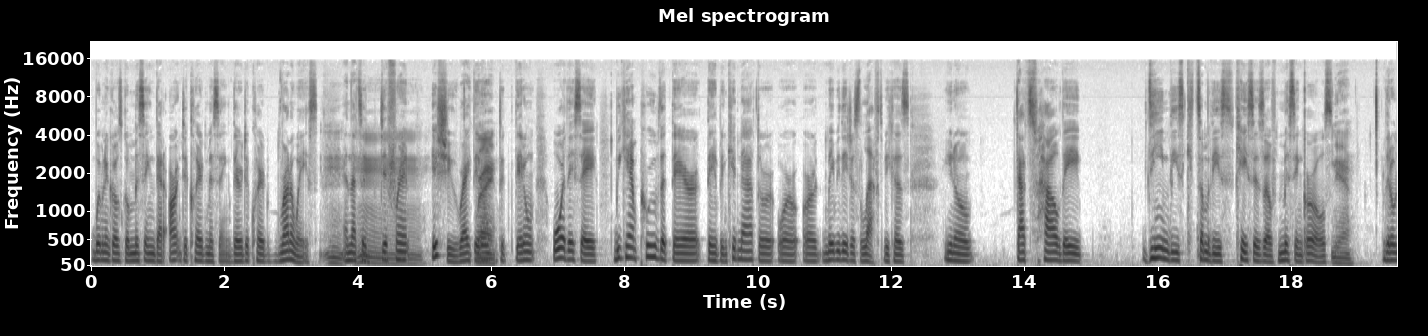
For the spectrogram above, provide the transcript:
women and girls go missing that aren't declared missing. They're declared runaways mm-hmm. and that's a different mm-hmm. issue right? They Right. don't they don't or they say we can't prove that they're they've been kidnapped or or or maybe they just left because you know that's how they deem these some of these cases of missing girls. Yeah. They don't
